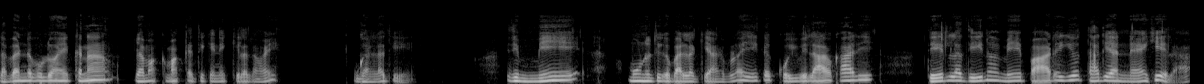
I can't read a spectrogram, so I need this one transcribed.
ලබන්න පුළුවන් එක නම් යමක්කමක් ඇති කෙනෙක් කියලා තමයි උගන්ලා තියෙන්නේ. ඉතින් මේ මූණ ටික බලලා කියන්න පුළුවන්. ඒක කොයි වෙලාවක හරි තේරලා තිනවා මේ පාරේ ගියොත් හරියන්නේ නැහැ කියලා.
